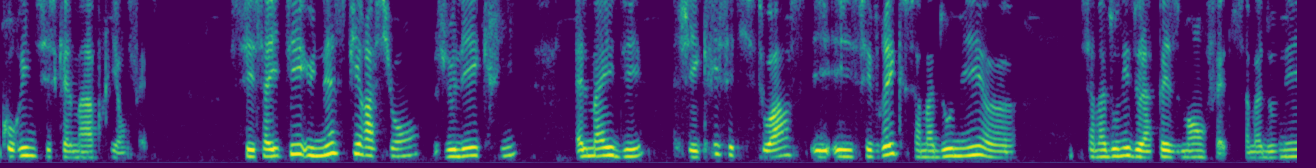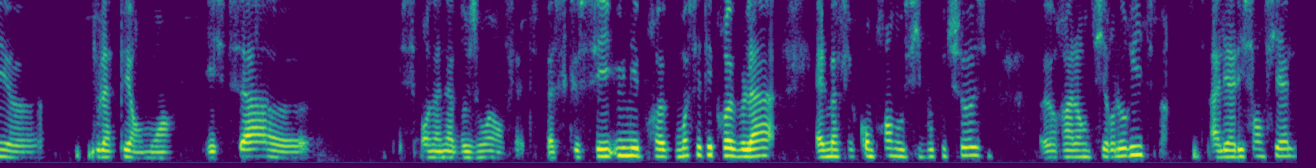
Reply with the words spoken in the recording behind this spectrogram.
Corinne, c'est ce qu'elle m'a appris en fait. C'est, ça a été une inspiration. Je l'ai écrit. Elle m'a aidé. J'ai écrit cette histoire et, c'est vrai que ça m'a donné, euh, ça m'a donné de l'apaisement en fait. Ça m'a donné euh, de la paix en moi. Et ça, euh, on en a besoin en fait, parce que c'est une épreuve. Moi, cette épreuve-là, elle m'a fait comprendre aussi beaucoup de choses, euh, ralentir le rythme, aller à l'essentiel,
